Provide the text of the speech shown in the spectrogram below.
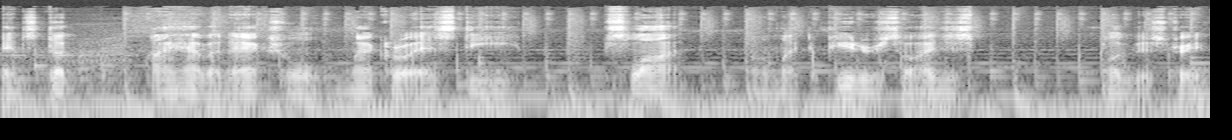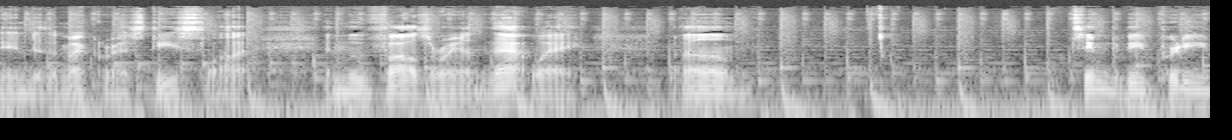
and stuck. I have an actual micro SD slot on my computer, so I just plugged it straight into the micro SD slot and moved files around that way. Um, seemed to be pretty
